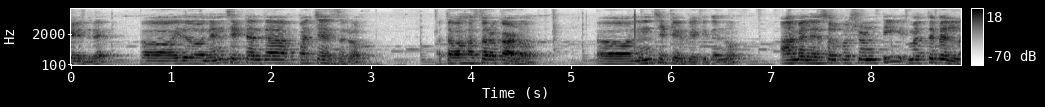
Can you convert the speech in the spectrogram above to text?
ಹೇಳಿದ್ರೆ ಇದು ನೆನೆಸಿಟ್ಟಂತ ಪಚ್ಚೆ ಹೆಸರು ಅಥವಾ ಹಸರು ಕಾಳು ನೆನೆಸಿಟ್ಟಿರ್ಬೇಕು ಇದನ್ನು. ಆಮೇಲೆ ಸ್ವಲ್ಪ ಶುಂಠಿ ಮತ್ತೆ ಬೆಲ್ಲ.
